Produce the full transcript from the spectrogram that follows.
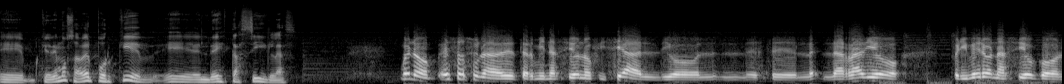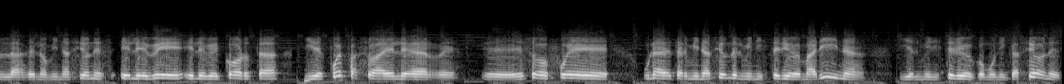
Eh, queremos saber por qué eh, el de estas siglas. Bueno, eso es una determinación oficial. Digo, este, la radio primero nació con las denominaciones LB, LB corta, y después pasó a LR. Eh, eso fue una determinación del Ministerio de Marina y el Ministerio de Comunicaciones.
